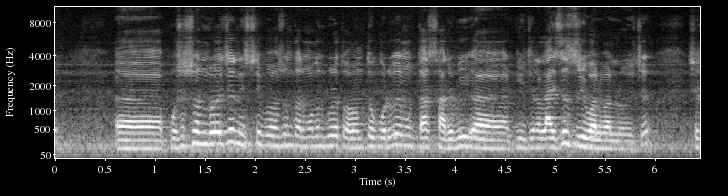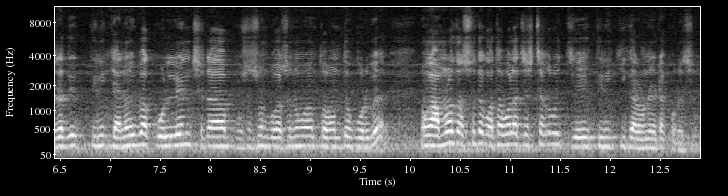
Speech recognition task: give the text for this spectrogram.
প্রশাসন রয়েছে, নিশ্চয়ই প্রশাসন তার মতন করে তদন্ত করবে এবং তার সার্ভি আর কি যেটা লাইসেন্স রিভলভার রয়েছে, সেটা দিয়ে তিনি কেনই বা করলেন সেটা প্রশাসন প্রশাসনের মতো তদন্ত করবে। এবং আমরাও তার সাথে কথা বলার চেষ্টা করব যে তিনি কী কারণে এটা করেছেন।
